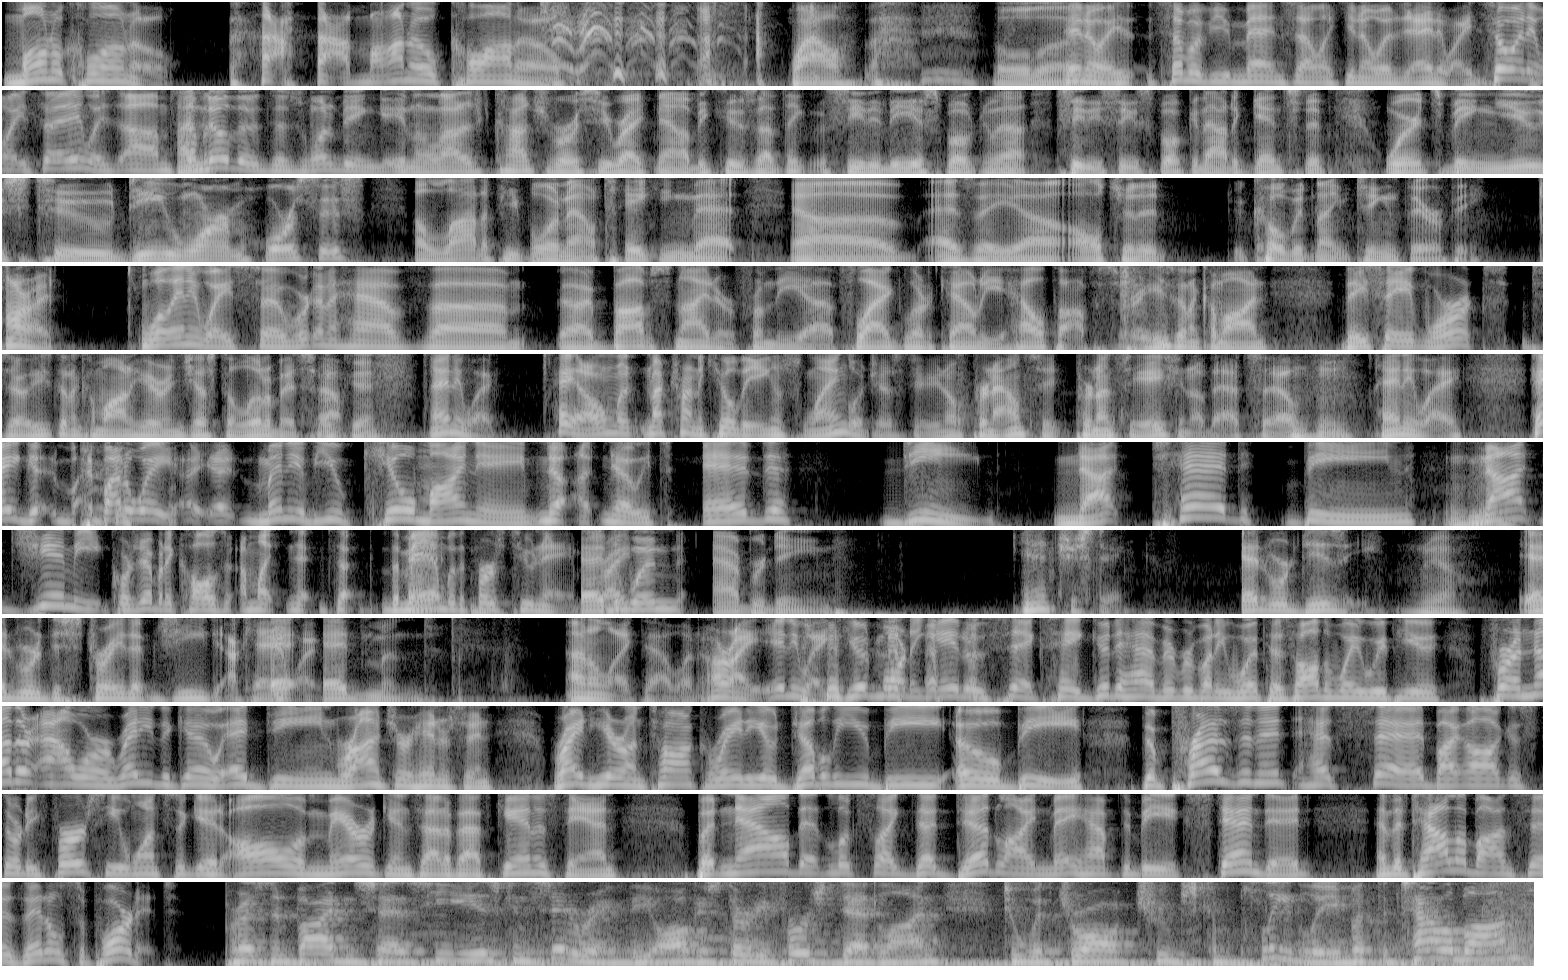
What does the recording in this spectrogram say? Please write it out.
monoclono monoclono. wow. Hold on. Anyway, some of you men sound like you know what. Anyway, so anyway, so anyways, um, I know that there's one being in a lot of controversy right now because I think the CDD has spoken out, CDC has spoken out against it, where it's being used to deworm horses. A lot of people are now taking that uh, as a uh, alternate COVID nineteen therapy. All right. Well, anyway, so we're going to have um, uh, Bob Snyder from the uh, Flagler County Health Officer. He's going to come on. They say it works, so he's going to come on here in just a little bit. So, Okay. anyway, hey, I'm not trying to kill the English language, just you know, pronounce it, pronunciation of that. So, anyway, hey, by- the way, many of you kill my name. No, uh, no, it's Ed Dean. Not Ted Bean, not Jimmy. Of course, everybody calls it. I'm like the, the man Ed- with the first two names. right? Edwin Aberdeen. Interesting. Edward Dizzy. Yeah. Edward the straight up G. Okay, E- anyway. Edmund. I don't like that one. All right. Anyway, good morning, 806. Hey, good to have everybody with us, all the way with you for another hour. Ready to go. Ed Dean, Roger Henderson, right here on Talk Radio WBOB. The president has said by August 31st he wants to get all Americans out of Afghanistan. But now that looks like that deadline may have to be extended, and the Taliban says they don't support it. President Biden says he is considering the August 31st deadline to withdraw troops completely, but the Taliban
